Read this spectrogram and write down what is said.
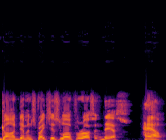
God demonstrates his love for us in this. How?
